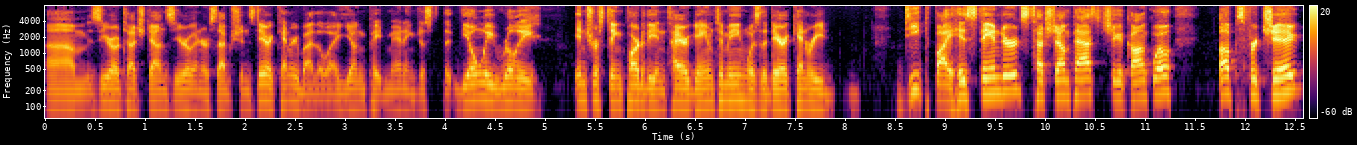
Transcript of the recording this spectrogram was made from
Um, zero touchdowns, zero interceptions. Derrick Henry, by the way, young Peyton Manning, just the, the only really interesting part of the entire game to me was the Derrick Henry deep by his standards touchdown pass to Chig Okonkwo. Ups for Chig,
